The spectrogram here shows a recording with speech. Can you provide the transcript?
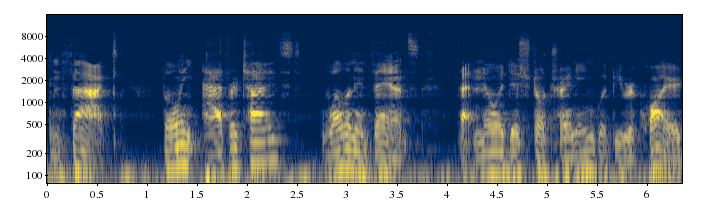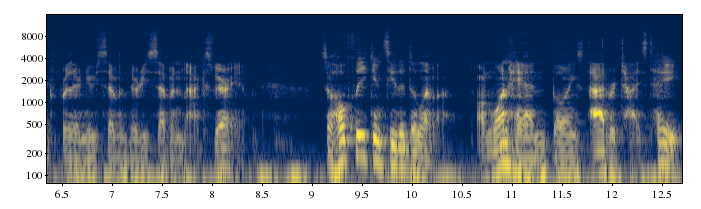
In fact, Boeing advertised well in advance that no additional training would be required for their new 737 MAX variant. So hopefully you can see the dilemma. On one hand, Boeing's advertised, hey,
